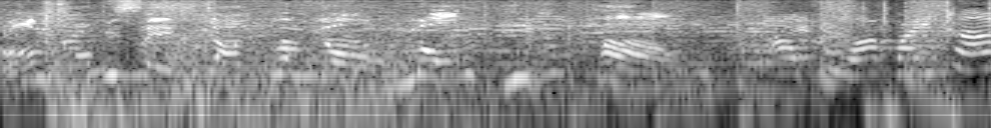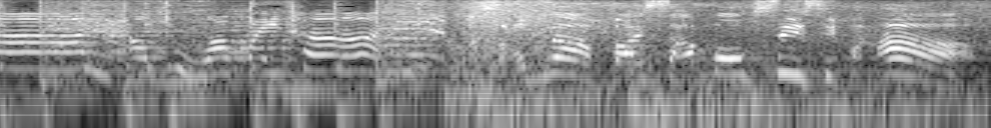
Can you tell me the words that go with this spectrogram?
พร้อมโชว์พิเศษจากลำยองน้องหินห่าวเอา เสาร์หน้าบ่าย3โมง45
